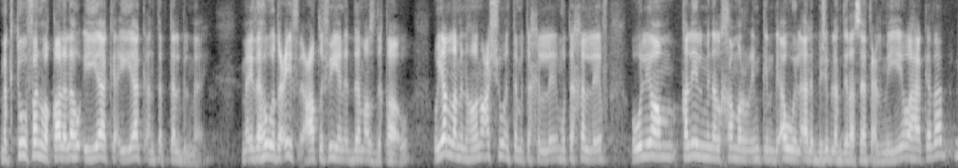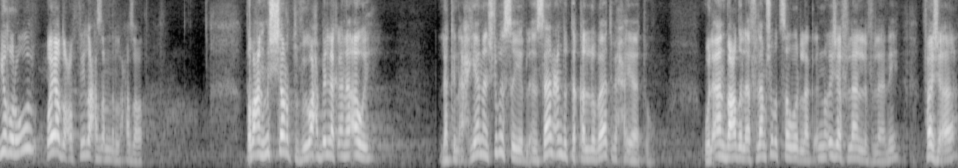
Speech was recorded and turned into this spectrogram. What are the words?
مكتوفا وقال له إياك إياك أن تبتل بالماء. ما إذا هو ضعيف عاطفيا قدام أصدقائه ويلا من هون وعشو أنت متخلف متخلف واليوم قليل من الخمر يمكن بأول قلب بيجيب لك دراسات علمية وهكذا بيغروا ويضعف في لحظة من اللحظات. طبعا مش شرط في واحد بيقول لك أنا قوي لكن أحيانا شو بيصير؟ الإنسان عنده تقلبات بحياته. والآن بعض الأفلام شو بتصور لك؟ إنه اجى فلان الفلاني فجأة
